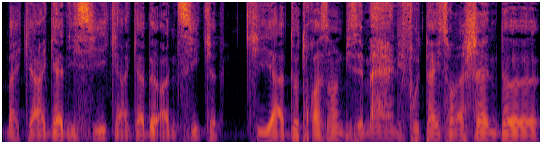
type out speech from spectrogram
bah, qui est un gars d'ici, qui est un gars de Hansik, qui a 2-3 ans, il me disait, man, il faut que tu ailles sur la chaîne de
